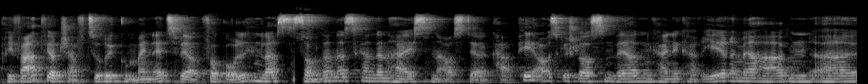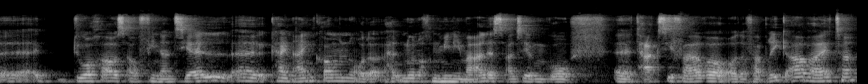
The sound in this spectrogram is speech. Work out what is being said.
Privatwirtschaft zurück und mein Netzwerk vergolden lassen, sondern das kann dann heißen, aus der KP ausgeschlossen werden, keine Karriere mehr haben, äh, durchaus auch finanziell äh, kein Einkommen oder halt nur noch ein minimales als irgendwo äh, Taxifahrer oder Fabrikarbeiter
